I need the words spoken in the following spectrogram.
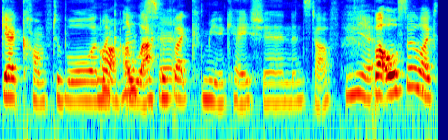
get comfortable and Oh, like a lack of like communication and stuff. yeah. But also like,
